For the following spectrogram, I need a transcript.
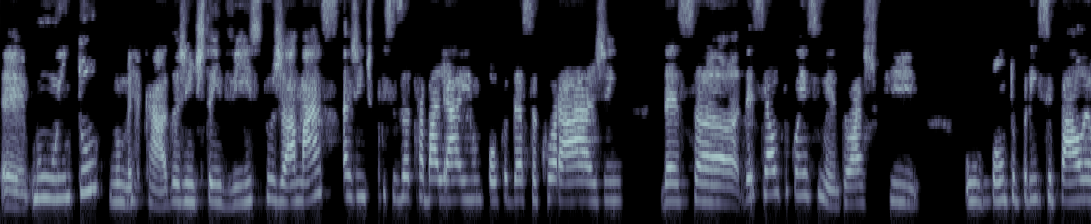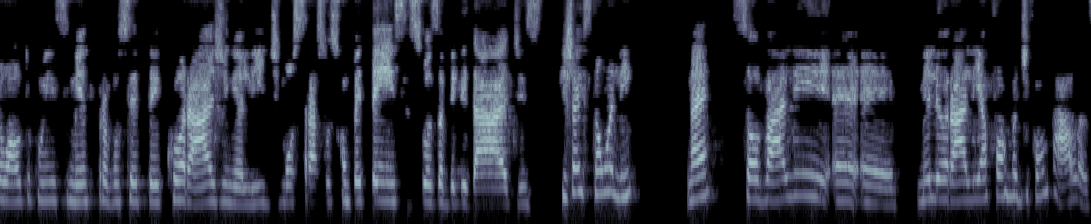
é, muito no mercado, a gente tem visto já, mas a gente precisa trabalhar aí um pouco dessa coragem, dessa, desse autoconhecimento. Eu acho que o ponto principal é o autoconhecimento para você ter coragem ali de mostrar suas competências, suas habilidades, que já estão ali, né? Só vale é, é, melhorar ali a forma de contá-las.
